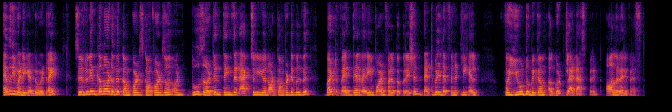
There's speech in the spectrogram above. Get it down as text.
everybody can do it, right? So if you can come out of your comfort comfort zone and do certain things that actually you're not comfortable with, but when they're very important for your preparation, that will definitely help for you to become a good CLAT aspirant. All the very best.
